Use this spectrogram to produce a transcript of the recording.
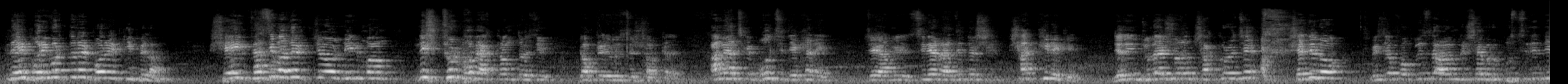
কিন্তু এই পরিবর্তনের পরে কি পেলাম? সেই ফ্যাসিবাদের চেয়েও নির্মম নিষ্ঠুর ভাবে আক্রান্ত হয়েছি ডক্টর ইউনুসের সরকারে। আমি আজকে বলছি যে এখানে যে আমি সিনিয়র রাজনীতির সাক্ষী রেখে যেদিন জুলাই সনদ স্বাক্ষর হয়েছে, সেদিনও মির্জা ফখরুল আলমগীর সাহেবের উপস্থিতিতে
